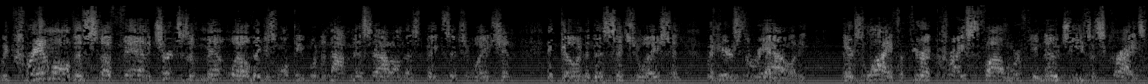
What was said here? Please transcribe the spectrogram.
We cram all this stuff in. The churches have meant well. They just want people to not miss out on this big situation and go into this situation. But here's the reality. There's life. If you're a Christ follower, if you know Jesus Christ,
